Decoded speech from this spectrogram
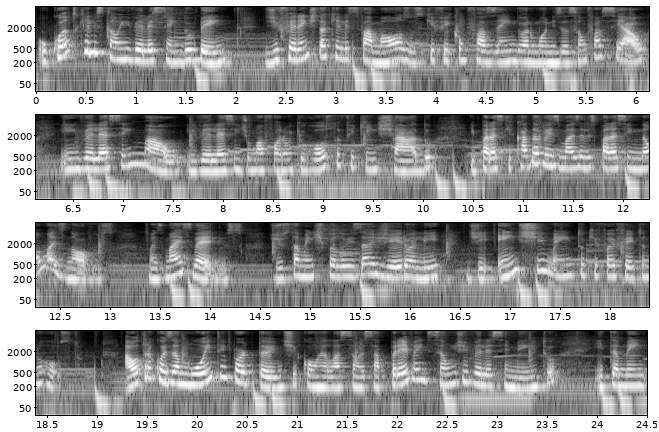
o quanto que eles estão envelhecendo bem, diferente daqueles famosos que ficam fazendo harmonização facial e envelhecem mal, envelhecem de uma forma que o rosto fica inchado e parece que cada vez mais eles parecem não mais novos, mas mais velhos justamente pelo exagero ali de enchimento que foi feito no rosto. A outra coisa muito importante com relação a essa prevenção de envelhecimento e também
